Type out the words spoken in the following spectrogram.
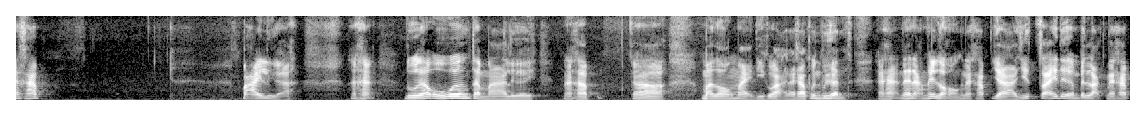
นะครับ ปลายเหลือนะฮะดูแล้วโอเวอร์ตั้งแต่มาเลยนะครับ ก็มาลองใหม่ดีกว่านะครับ เพื่อนๆนะฮะแนะนำให้ลองนะครับ อย่ายึดไซส์เดิมเป็นหลักนะครับ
